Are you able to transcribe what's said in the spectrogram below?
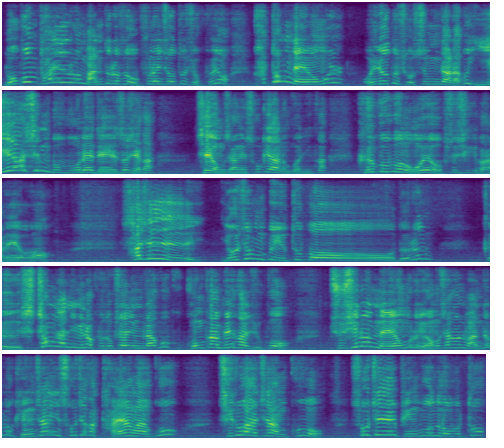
녹음 파일로 만들어서 오픈해 줘도 좋고요. 카톡 내용을 올려도 좋습니다라고 이해하신 부분에 대해서 제가 제 영상에 소개하는 거니까 그 부분 오해 없으시기 바래요. 사실 요즘 그 유튜버들은 그 시청자님이나 구독자님들하고 공감해가지고 주시는 내용으로 영상을 만들면 굉장히 소재가 다양하고 지루하지 않고 소재의 빈곤으로부터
